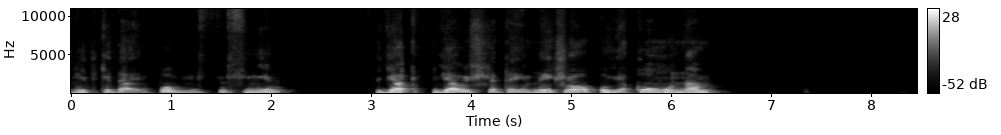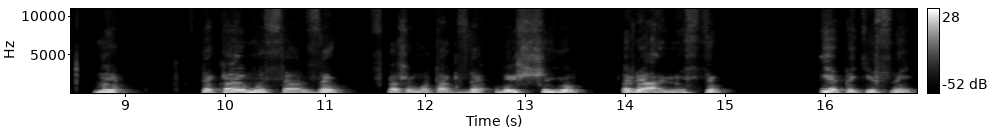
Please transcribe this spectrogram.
відкидає повністю снів як явище таємничого, у якому нам ми стикаємося з, скажімо так, з вищою реальністю. Є такі сни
